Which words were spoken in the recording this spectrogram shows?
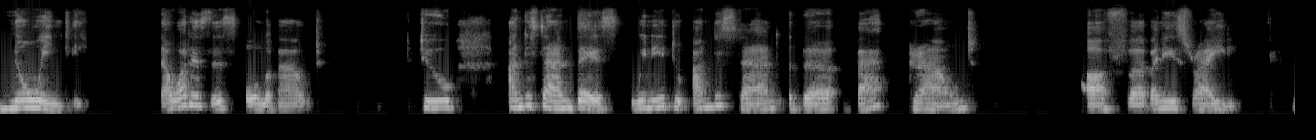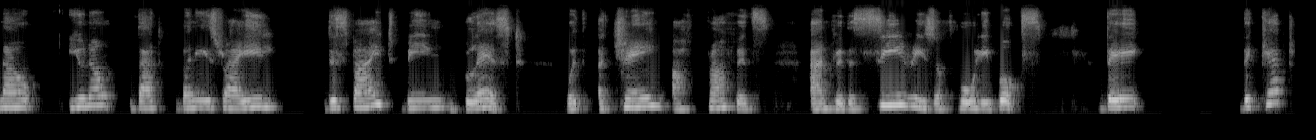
knowingly. Now, what is this all about? To understand this, we need to understand the background of uh, Bani Israel. Now, you know that Bani Israel, despite being blessed with a chain of prophets and with a series of holy books, they they kept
